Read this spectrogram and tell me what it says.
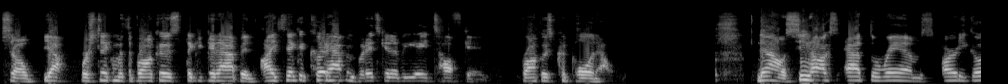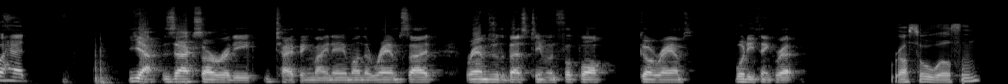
So yeah, we're sticking with the Broncos. Think it could happen. I think it could happen, but it's going to be a tough game. Broncos could pull it out. Now Seahawks at the Rams. Artie, go ahead. Yeah, Zach's already typing my name on the Rams side. Rams are the best team in football. Go Rams. What do you think, Rhett? Russell Wilson,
